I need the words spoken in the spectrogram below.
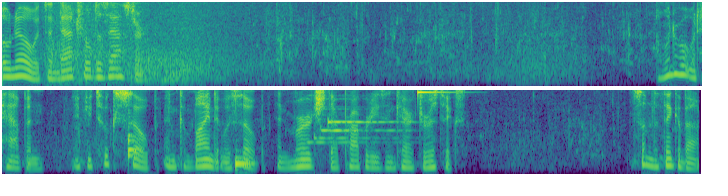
Oh no, it's a natural disaster. I wonder what would happen if you took soap and combined it with soap and merged their properties and characteristics. It's something to think about.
